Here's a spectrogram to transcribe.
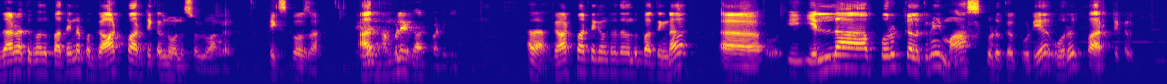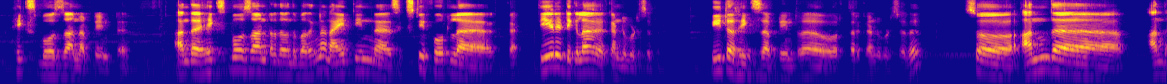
உதாரணத்துக்கு வந்து பார்த்தீங்கன்னா இப்போ காட் பார்ட்டிகல்னு ஒன்று சொல்லுவாங்க. ஹிக்ஸ் போசான் அது நம்மளே காட் பார்ட்டிகல் அதான். காட் பார்ட்டிகல்ன்றது வந்து பார்த்தீங்கன்னா எல்லா பொருட்களுக்குமே மாஸ் கொடுக்கக்கூடிய ஒரு பார்ட்டிகல் ஹிக்ஸ் போசான் அப்படின்ட்டு. அந்த ஹிக்ஸ் போசான்றது வந்து பார்த்தீங்கன்னா நைன்டீன் சிக்ஸ்டி ஃபோரில் தியரிட்டிக்கலாக கண்டுபிடிச்சது. பீட்டர் ஹிக்ஸ் அப்படின்ற ஒருத்தர் கண்டுபிடிச்சது. ஸோ அந்த அந்த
